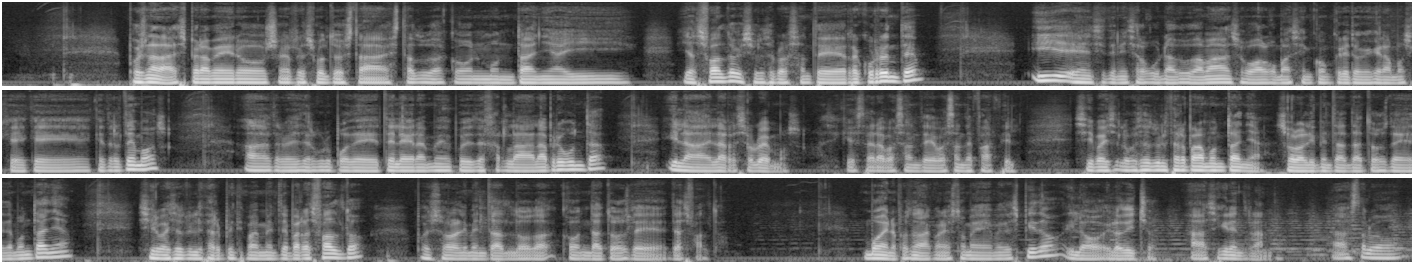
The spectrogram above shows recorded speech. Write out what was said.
Pues nada, espero haberos resuelto esta, esta duda con montaña y, asfalto, que suele ser bastante recurrente. Y eh, si tenéis alguna duda más o algo más en concreto que queramos que, tratemos, a través del grupo de Telegram me podéis dejar la, pregunta y la, resolvemos. Que estará bastante, bastante fácil. Si vais, lo vais a utilizar para montaña, solo alimentad datos de, montaña. Si lo vais a utilizar principalmente para asfalto, pues solo alimentadlo con datos de asfalto. Bueno, pues nada, con esto me, despido y lo, y lo dicho, a seguir entrenando. Hasta luego.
